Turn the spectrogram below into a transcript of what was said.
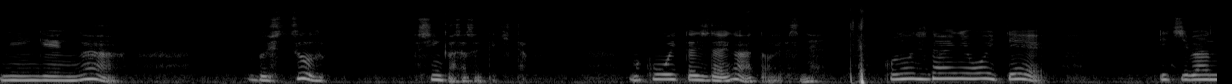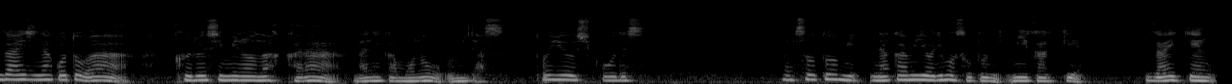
人間が物質を進化させてきた。まあ、こういった時代があったわけですね。この時代において一番大事なことは苦しみの中から何かものを生み出すという思考です。外見、中身よりも外見、見かけ、外見、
